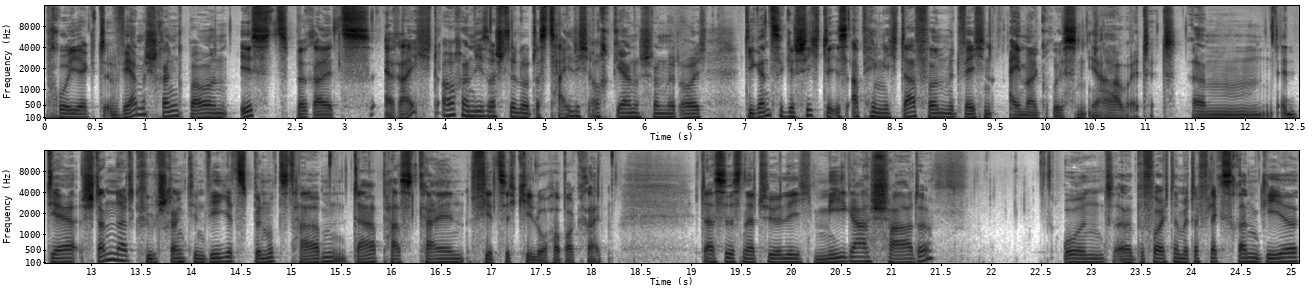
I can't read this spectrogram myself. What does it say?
Projekt Wärmeschrank bauen ist bereits erreicht, auch an dieser Stelle, und das teile ich auch gerne schon mit euch. Die ganze Geschichte ist abhängig davon, mit welchen Eimergrößen ihr arbeitet. Ähm, der Standardkühlschrank, den wir jetzt benutzt haben, da passt kein 40 Kilo Hopper rein. Das ist natürlich mega schade. Und äh, bevor ich dann mit der Flex rangehe,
